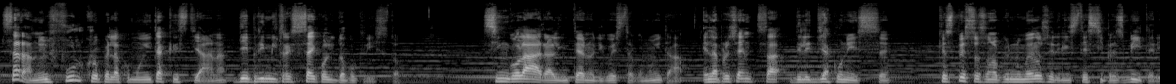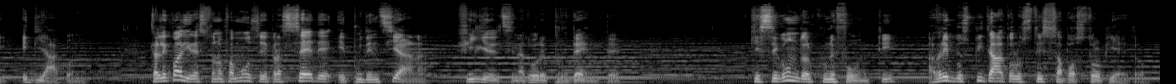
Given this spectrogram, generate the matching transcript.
saranno il fulcro per la comunità cristiana dei primi tre secoli d.C. Singolare all'interno di questa comunità è la presenza delle diaconesse, che spesso sono più numerose degli stessi presbiteri e diaconi, tra le quali restano famose Prassede e Pudenziana, figlie del senatore Prudente, che secondo alcune fonti avrebbe ospitato lo stesso Apostolo Pietro.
